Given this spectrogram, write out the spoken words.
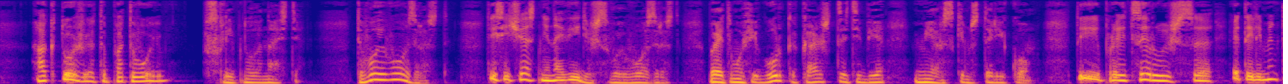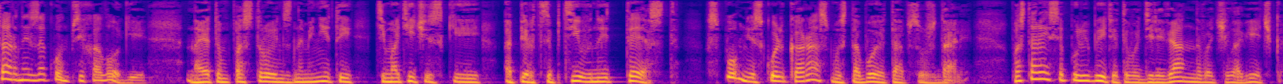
— А кто же это, по-твоему? — всхлипнула Настя. Твой возраст. Ты сейчас ненавидишь свой возраст, поэтому фигурка кажется тебе мерзким стариком. Ты проецируешься, это элементарный закон психологии. На этом построен знаменитый тематический оперцептивный тест – Вспомни, сколько раз мы с тобой это обсуждали. Постарайся полюбить этого деревянного человечка.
